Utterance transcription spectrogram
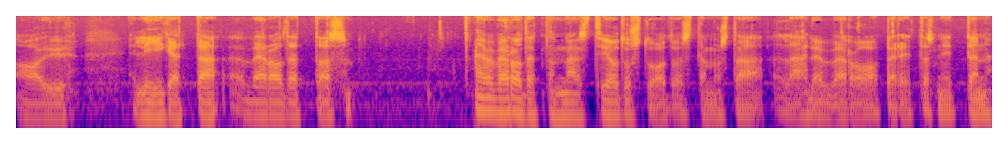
AY-liikettä verotettaisiin verotettaisiin näistä sijoitustuotoista tämmöistä lähdeveroa, perittäisiin niiden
